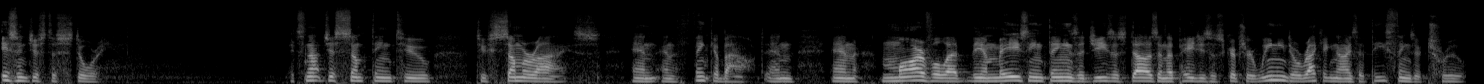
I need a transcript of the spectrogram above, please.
isn't just a story. It's not just something to, to summarize and, and think about and, and marvel at the amazing things that Jesus does in the pages of Scripture, we need to recognize that these things are true.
